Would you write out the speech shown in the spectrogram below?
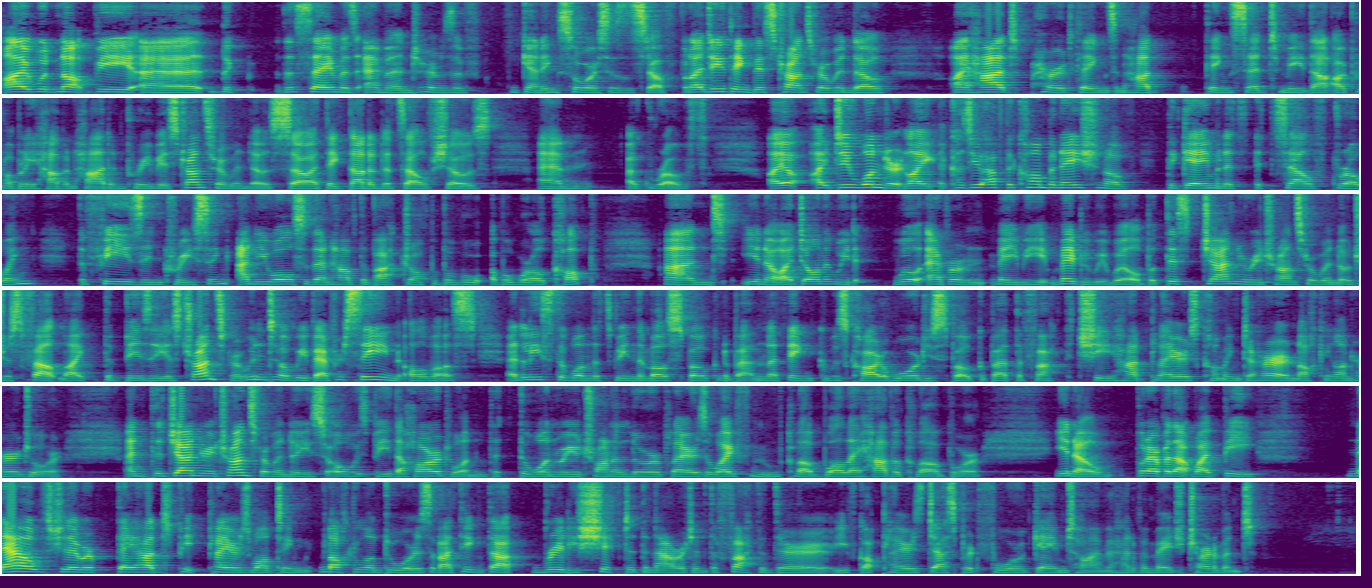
I would not be uh, the the same as Emma in terms of getting sources and stuff, but I do think this transfer window, I had heard things and had things said to me that I probably haven't had in previous transfer windows. So I think that in itself shows um, a growth. I I do wonder, like, because you have the combination of the game in its, itself growing, the fees increasing, and you also then have the backdrop of a, of a World Cup. And you know, I don't think we will ever. Maybe, maybe we will. But this January transfer window just felt like the busiest transfer window we've ever seen, almost. At least the one that's been the most spoken about. And I think it was Carla Ward who spoke about the fact that she had players coming to her, knocking on her door. And the January transfer window used to always be the hard one, the, the one where you're trying to lure players away from club while they have a club, or you know, whatever that might be now they were they had players wanting knocking on doors and i think that really shifted the narrative the fact that there you've got players desperate for game time ahead of a major tournament.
